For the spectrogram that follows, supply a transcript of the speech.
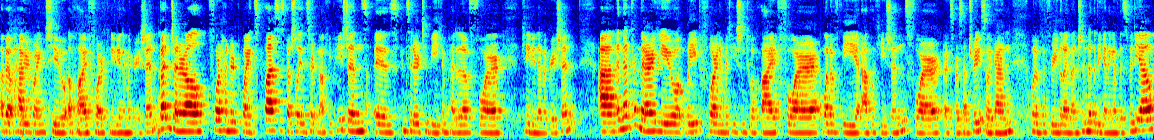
about how you're going to apply for Canadian immigration. But in general, 400 points plus, especially in certain occupations, is considered to be competitive for Canadian immigration. Um, and then from there, you wait for an invitation to apply for one of the applications for Express Entry. So again, one of the three that I mentioned at the beginning of this video.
